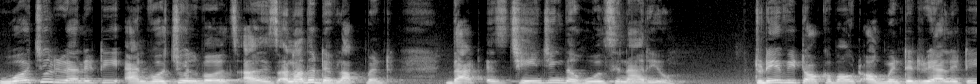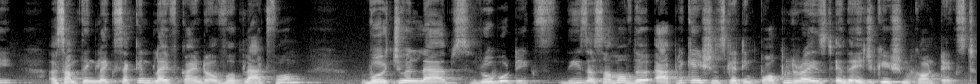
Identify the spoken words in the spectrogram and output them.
Virtual reality and virtual worlds is another development that is changing the whole scenario. Today we talk about augmented reality, uh, something like Second Life kind of a platform, virtual labs, robotics. These are some of the applications getting popularized in the education context.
